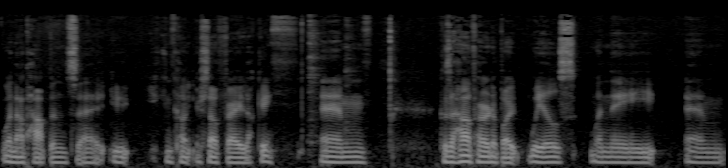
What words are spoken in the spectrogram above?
when that happens, uh, you you can count yourself very lucky. Um, because I have heard about whales when they um,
